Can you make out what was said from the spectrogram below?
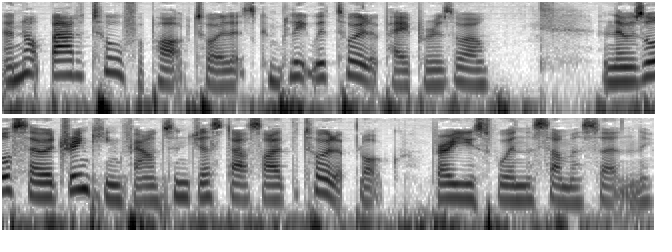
and not bad at all for park toilets, complete with toilet paper as well and there was also a drinking fountain just outside the toilet block, very useful in the summer certainly.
